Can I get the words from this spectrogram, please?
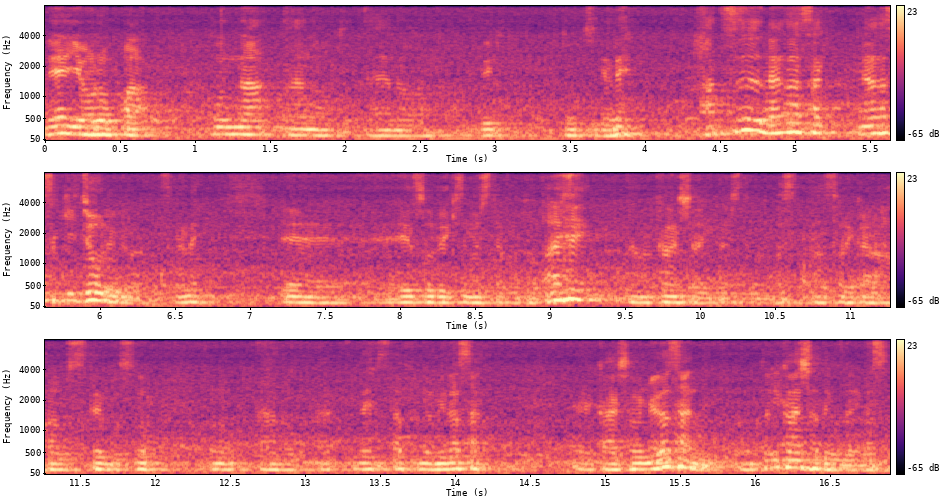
ねヨーロッパこんなあのあので土地でね初長崎長崎上陸なんですかね、えー演奏できましたこと大変あの感謝いたしております。あそれからハウステンボスのこのあの、ね、スタッフの皆さん会社の皆さんに本当に感謝でございます、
